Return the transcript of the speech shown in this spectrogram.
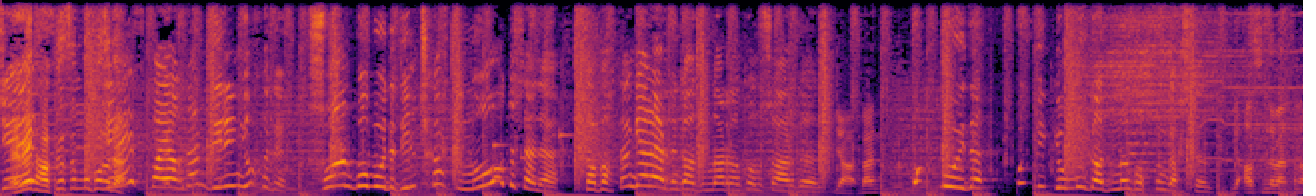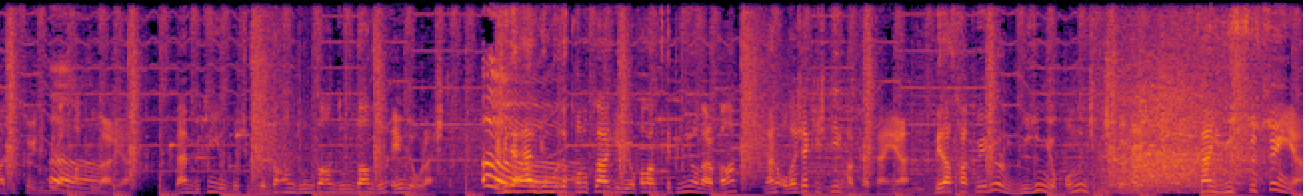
Cez- Evet haklısın bu konuda. Cez bayağıdan dilin yok idi. Şu an bu boyda dil çıkarttın. Ne oldu sana? Sabahtan gelerdin kadınlarla konuşardın. Ya ben Bu boyda bu bir gömül kadından korktun kaçtın. ya aslında ben sana açık söyleyeyim biraz Ha. haklılar ya. Ben bütün yılbaşı burada dandun dandun dandun evle uğraştım. E bir de her gün burada konuklar geliyor falan tepiniyorlar falan. Yani olacak iş değil hakikaten ya. Biraz hak veriyorum yüzüm yok onun için çıkamıyorum. Sen yüzsüzsün ya.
